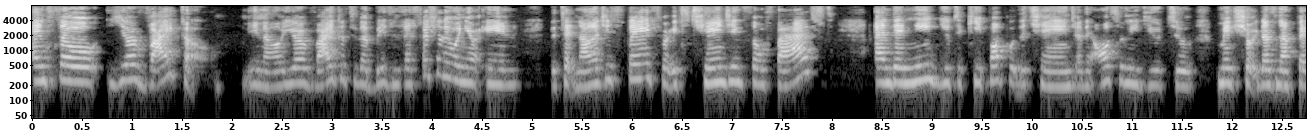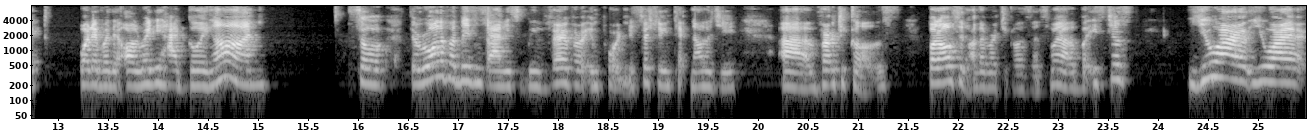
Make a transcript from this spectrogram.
And so you're vital you know you're vital to the business especially when you're in the technology space where it's changing so fast and they need you to keep up with the change and they also need you to make sure it doesn't affect whatever they already had going on so the role of a business analyst will be very very important especially in technology uh, verticals but also in other verticals as well but it's just you are you are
